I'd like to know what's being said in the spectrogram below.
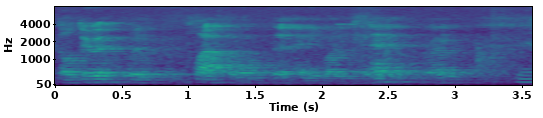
They'll do it with a platform that anybody can edit, right? Yeah.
